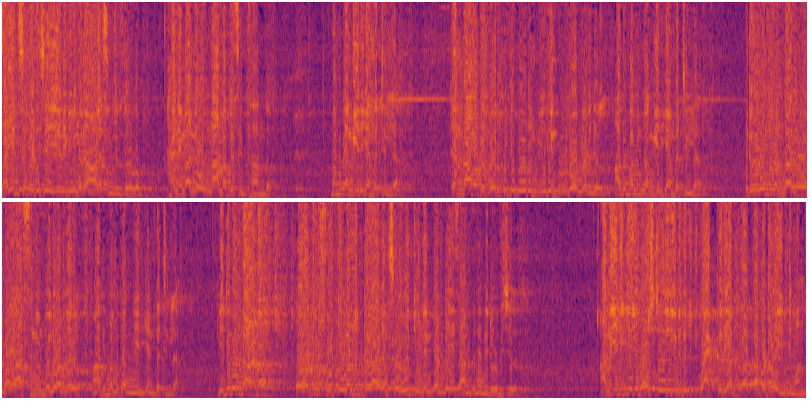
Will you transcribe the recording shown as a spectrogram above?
സയൻസ് പഠിച്ച ഏതെങ്കിലും ഒരാളെ സംബന്ധിച്ചിടത്തോളം ഹനുമാന്റെ ഒന്നാമത്തെ സിദ്ധാന്തം നമുക്ക് അംഗീകരിക്കാൻ പറ്റില്ല. രണ്ടാമത്തെ നേർക്കുറ്റി കൂറും വീര്യം കൂടുമെന്ന് പറഞ്ഞാൽ അതും നമുക്ക് അംഗീകരിക്കാൻ പറ്റില്ല. രോഗങ്ങൾ ഉണ്ടാകുന്നത് മയാസങ്ങൾ മൂലമാണെന്ന് അതും നമുക്ക് അംഗീകരിക്കാൻ പറ്റില്ല. ഇതുകൊണ്ടാണ് ഓർഡർ ഫോർട്ടി വൺ പ്രകാരം സോവിയറ്റ് യൂണിയൻ പണ്ട് ഈ സാധനത്തിനെ നിരോധിച്ചത്. അമേരിക്കയിലും ഓസ്ട്രേലിയയിലും ഇത് ക്വാക്കറി അഥവാ കപട വൈദ്യമാണ്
